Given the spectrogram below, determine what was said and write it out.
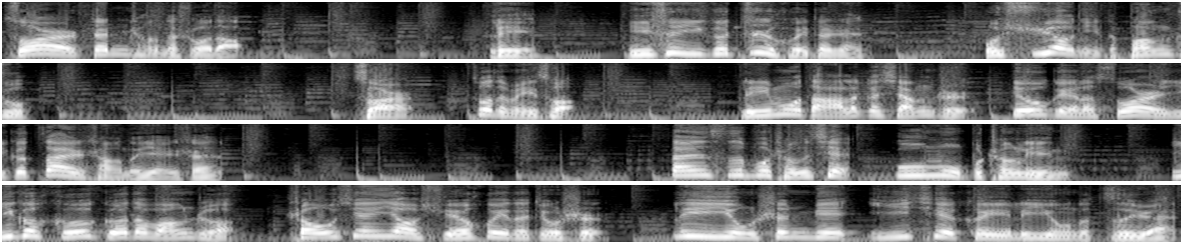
索尔真诚地说道：“李，你是一个智慧的人，我需要你的帮助。”索尔做的没错。李牧打了个响指，丢给了索尔一个赞赏的眼神。单丝不成线，孤木不成林。一个合格的王者，首先要学会的就是利用身边一切可以利用的资源。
